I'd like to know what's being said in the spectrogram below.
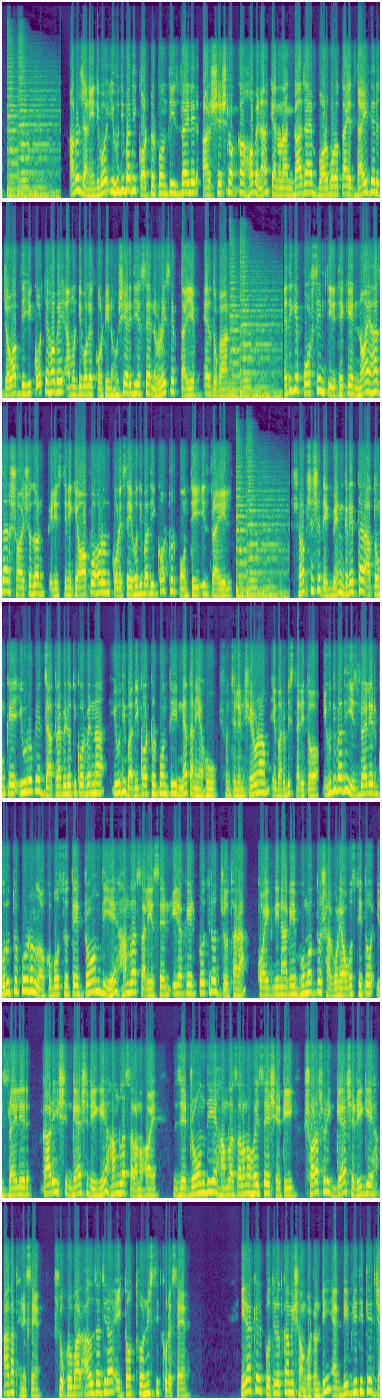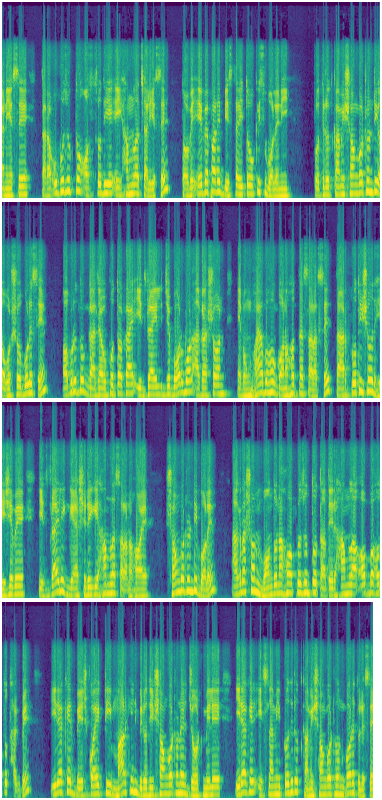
আরও জানিয়ে দিব, ইহুদিবাদী কট্টরপন্থী ইসরায়েলের আর শেষ রক্ষা হবে না, কেননা গাজায় বর্বরতায় দায়ীদের জবাবদিহি করতে হবে এমনটি বলে কঠিন হুঁশিয়ারি দিয়েছেন রিসেপ তাইয়েব এরদোগান। এদিকে পশ্চিম তীর থেকে নয় হাজার ছয়শো জন ফিলিস্তিনিকে অপহরণ করেছে ইহুদিবাদী কঠোরপন্থী ইসরায়েল। সবশেষে দেখবেন, গ্রেপ্তার আতঙ্কে ইউরোপে যাত্রা বিরতি করবেন না ইহুদিবাদী কট্টরপন্থী নেতানিয়াহু। শুনছিলেন শিরোনাম, এবার বিস্তারিত। ইহুদিবাদী ইসরায়েলের গুরুত্বপূর্ণ লক্ষ্যবস্তুতে ড্রোন দিয়ে হামলা চালিয়েছেন ইরাকের প্রতিরোধ যোদ্ধারা। কয়েকদিন আগে ভূমধ্য সাগরে অবস্থিত ইসরায়েলের কারিশ গ্যাস রিগে হামলা চালানো হয়। যে ড্রোন দিয়ে হামলা চালানো হয়েছে, সেটি সরাসরি গ্যাস রিগে আঘাত এনেছে। শুক্রবার আল জাজিরা এই তথ্য নিশ্চিত করেছে। ইরাকের প্রতিরোধকামী সংগঠনটি এক বিবৃতিতে জানিয়েছে, তারা উপযুক্ত অস্ত্র দিয়ে এই হামলা চালিয়েছে, তবে এ ব্যাপারে বিস্তারিত কিছু বলেনি। প্রতিরোধকামী সংগঠনটি অবশ্য বলেছে অবরুদ্ধ গাজা উপত্যকায় ইসরায়েল যে বর্বর আগ্রাসন এবং ভয়াবহ গণহত্যা চালাচ্ছে তার প্রতিশোধ হিসেবে ইসরায়েলি গ্যাস রেগে হামলা চালানো হয়। সংগঠনটি বলে, আগ্রাসন বন্ধ না হওয়া পর্যন্ত তাদের হামলা অব্যাহত থাকবে। ইরাকের বেশ কয়েকটি মার্কিন বিরোধী সংগঠনের জোট মিলে ইরাকের ইসলামী প্রতিরোধকামী সংগঠন গড়ে তুলেছে।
